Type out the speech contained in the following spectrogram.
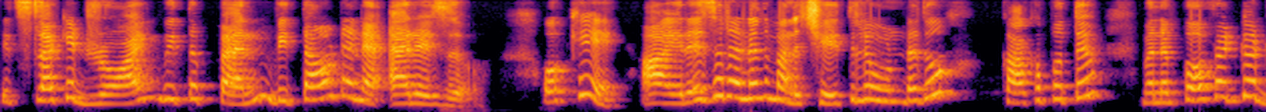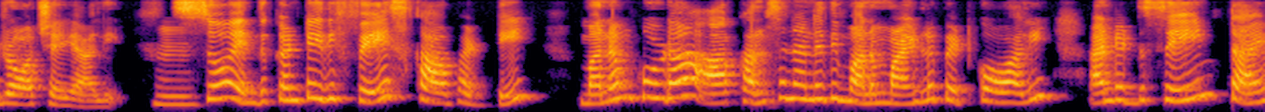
it's like a drawing with a pen without an eraser okay ఆ ఎరేజర్ అనేది మన చేతిలో ఉండదు కాకపోతే మనం పర్ఫెక్ట్గా డ్రా చేయాలి. సో ఎందుకంటే ఇది ఫేస్ కాబట్టి మనం కూడా ఆ కన్సర్న్ అనేది మనం మైండ్లో పెట్టుకోవాలి. And at the same time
